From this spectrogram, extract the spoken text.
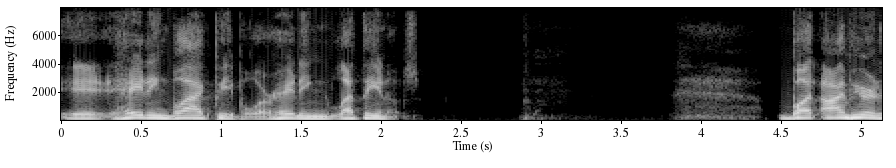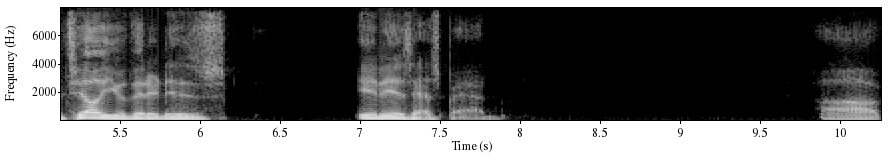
eh, hating black people or hating Latinos. But I'm here to tell you that it is it is as bad. Uh,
